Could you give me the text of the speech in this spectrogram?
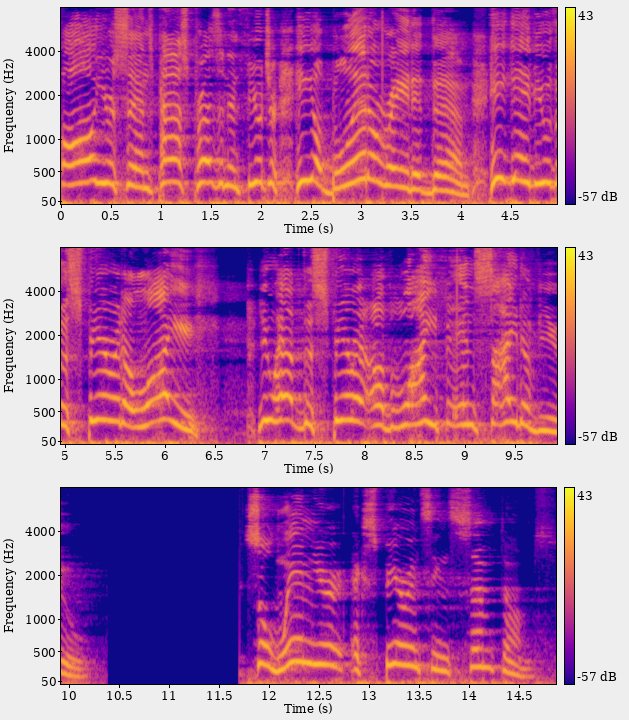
all your sins, past, present, and future, He obliterated them. He gave you the Spirit of life. You have the Spirit of life inside of you. So when you're experiencing symptoms,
